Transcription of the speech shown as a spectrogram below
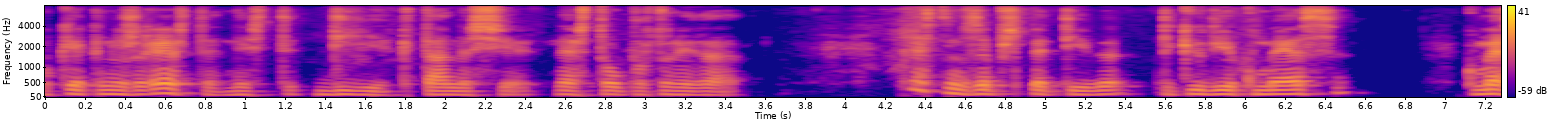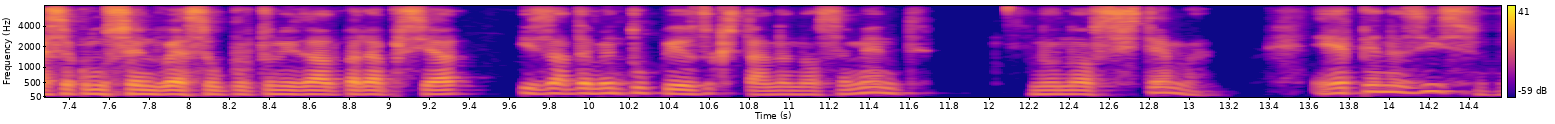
o que é que nos resta neste dia que está a nascer, nesta oportunidade? Resta-nos a perspectiva de que o dia começa, começa como sendo essa oportunidade para apreciar exatamente o peso que está na nossa mente, no nosso sistema. É apenas isso.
